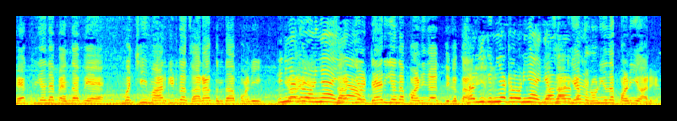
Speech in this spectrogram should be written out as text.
ਫੈਕਟਰੀਆਂ ਦਾ ਪੈਂਦਾ ਪਿਆ ਹੈ। ਮੱਛੀ ਮਾਰਕੀਟ ਦਾ ਸਾਰਾ ਗੰਦਾ ਪਾਣੀ ਕਿੰਨੀਆਂ। ਕਲੋਨੀਆਂ ਹੈਗੀਆਂ? ਸਾਡੀਆਂ ਡੈਰੀਆਂ ਦਾ ਪਾਣੀ ਦਾ ਦਿੱਕਤ ਆ ਸਰ ਜੀ ਰਹੀ। ਕਿੰਨੀਆਂ ਕਲੋਨੀਆਂ ਹੈਗੀਆਂ? ਕਲੋਨੀਆਂ ਦਾ ਪਾਣੀ ਆ ਰਿਹਾ।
